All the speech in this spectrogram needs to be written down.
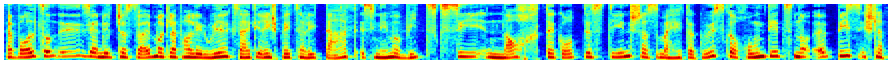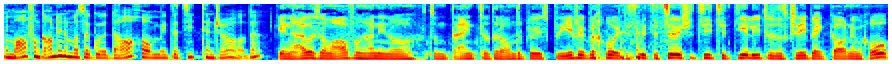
Herr Bolzon, Sie haben jetzt schon zweimal, glaube Halleluja gesagt, Ihre Spezialität, es sind immer Witze nach dem Gottesdienst. Also man hätte gewusst, da kommt jetzt noch etwas. Ich glaube am Anfang gar nicht mehr so gut angekommen, mit der Zeit dann schon, oder? Genau, also am Anfang habe ich noch zum einen oder anderen bösen Brief bekommen. Das mit der Zwischenzeit Zeit sind die Leute, die das geschrieben haben, gar nicht mehr gekommen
